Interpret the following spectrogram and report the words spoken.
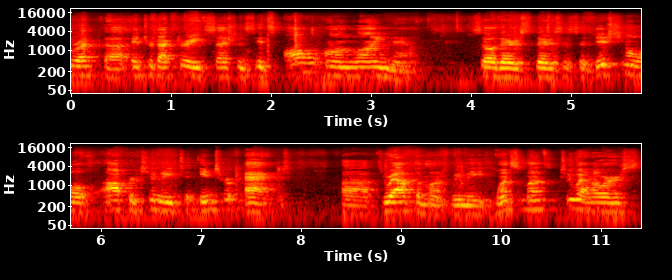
uh, introductory sessions. It's all online now. So there's, there's this additional opportunity to interact uh, throughout the month. We meet once a month, two hours,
